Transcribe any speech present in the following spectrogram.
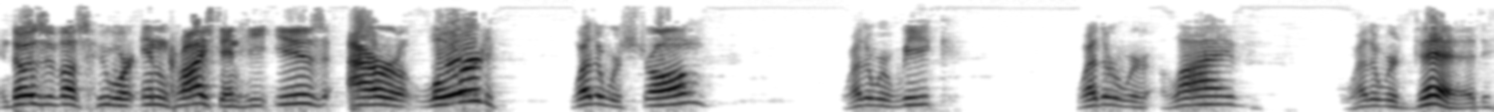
And those of us who are in Christ and He is our Lord, whether we're strong, whether we're weak, whether we're alive, whether we're dead,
